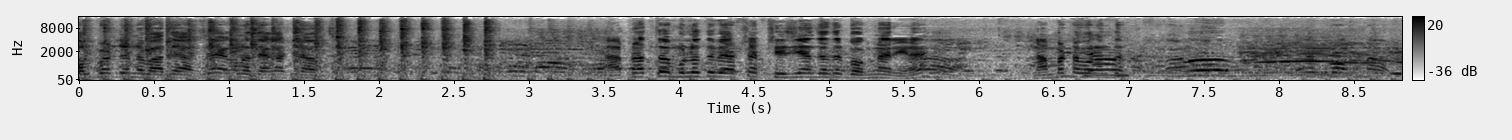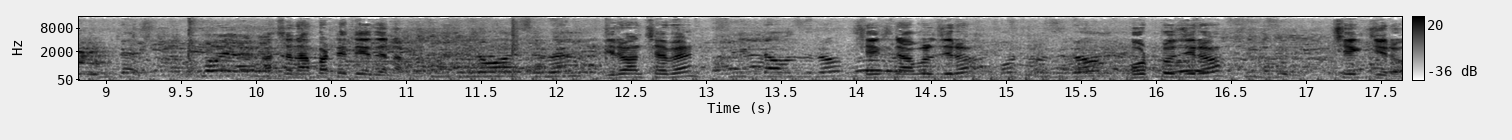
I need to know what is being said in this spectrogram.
অল্পের জন্য বাদে আছে এখনও দেখাশোনা হচ্ছে। আপনার তো মূলত ব্যবসা ফ্রিজিয়ান যাদের বকনারি না? নাম্বারটা বলেন তো। আচ্ছা নাম্বারটা দিয়ে দেন আপনি। Zero one seven six double zero four two zero six zero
